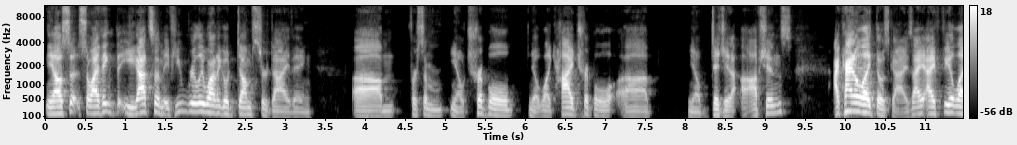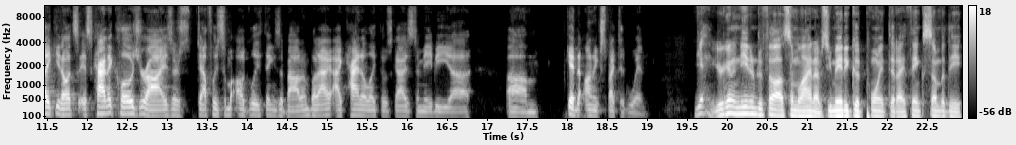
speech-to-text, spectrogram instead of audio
you know, so so I think that you got some. If you really want to go dumpster diving, um, for some, you know, triple, you know, like high triple, uh, you know, digit options. I kind of like those guys. I, I feel like you know it's it's kind of close your eyes. There's definitely some ugly things about them, but I, I kind of like those guys to maybe uh, um, get an unexpected win. Yeah, you're going to need him to fill out some lineups. You made a good point that I think some of the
